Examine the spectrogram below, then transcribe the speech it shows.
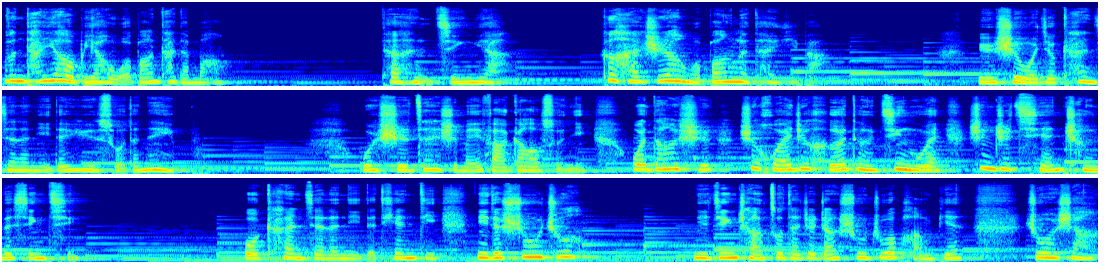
问他要不要我帮他的忙。他很惊讶，可还是让我帮了他一把。于是我就看见了你的寓所的内部。我实在是没法告诉你，我当时是怀着何等敬畏甚至虔诚的心情。我看见了你的天地，你的书桌，你经常坐在这张书桌旁边，桌上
